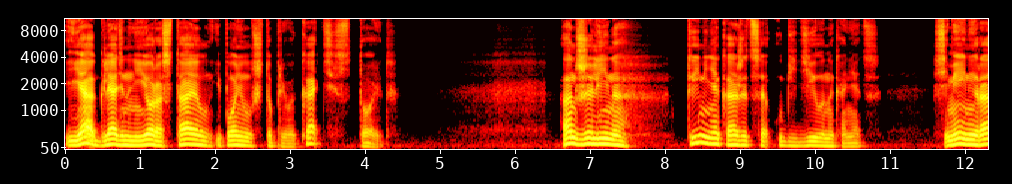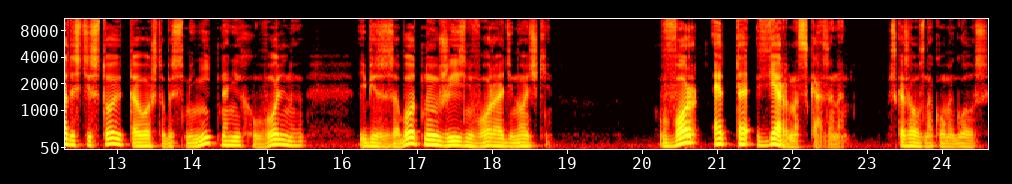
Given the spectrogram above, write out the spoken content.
и я, глядя на нее, растаял и понял, что привыкать стоит. «Анжелина, ты меня, кажется, убедила, наконец. Семейные радости стоят того, чтобы сменить на них вольную, и беззаботную жизнь вора-одиночки. «Вор — это верно сказано», — сказал знакомый голос.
